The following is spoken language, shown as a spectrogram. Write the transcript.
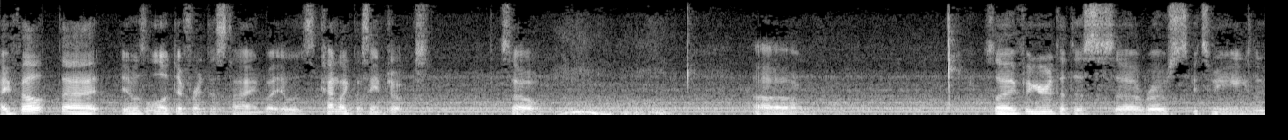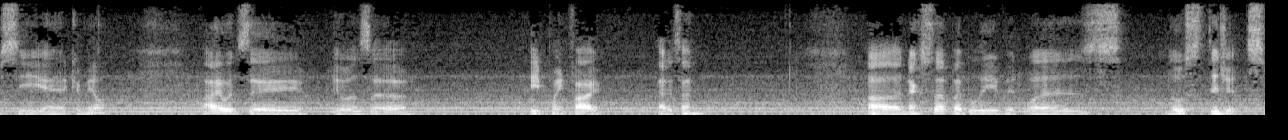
I felt that it was a little different this time, but it was kind of like the same jokes. So, um, so I figured that this uh, roast between Lucy and Camille, I would say it was a 8.5 out of 10. Uh, next up, I believe it was Los Digits.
